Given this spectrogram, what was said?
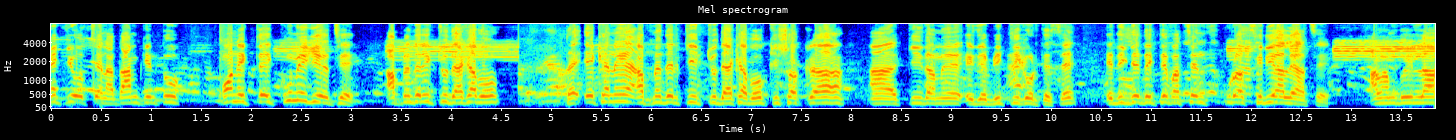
বিক্রি হচ্ছে না, দাম কিন্তু অনেকটাই কমে গিয়েছে। আপনাদের একটু দেখাবো। তা এখানে আপনাদের কি একটু দেখাবো, কৃষকরা কি দামে এই যে বিক্রি করতেছে। এদিক দিয়ে দেখতে পাচ্ছেন, পুরো সিরিয়ালে আছে। আলহামদুলিল্লাহ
